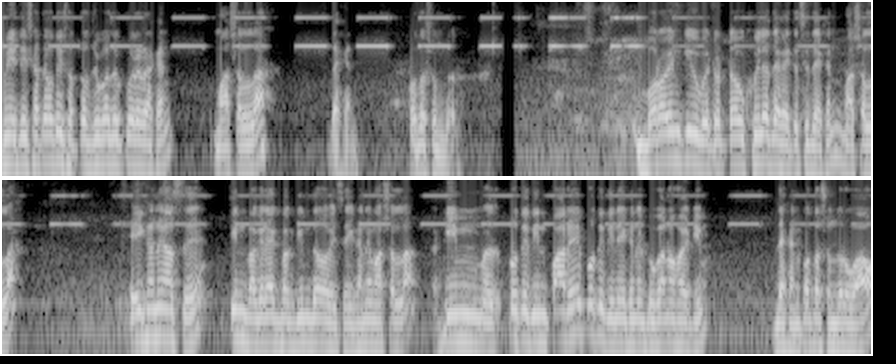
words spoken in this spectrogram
মেয়েদের সাথে অতি সত্তর যোগাযোগ করে রাখেন। মাশাল্লাহ দেখেন কত সুন্দর। বড় ইনকিউবেটরটাও খুলে দেখাইতেছি দেখেন মাশাল্লাহ এইখানে আছে তিন ভাগের এক ভাগ ডিম দেওয়া হয়েছে এখানে মাশাল্লাহ ডিম প্রতিদিন পারে প্রতিদিন এখানে ঢুকানো হয় ডিম। দেখেন কত সুন্দর ওয়াও।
